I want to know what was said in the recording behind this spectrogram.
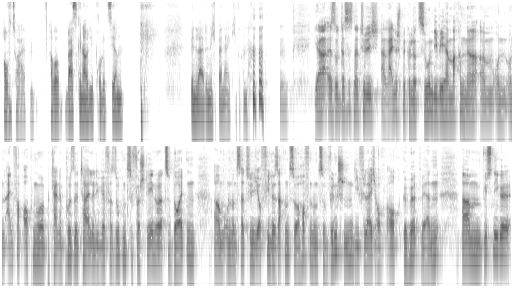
aufzuhalten. Aber was genau die produzieren, bin leider nicht bei Nike drin. Ja, also das ist natürlich reine Spekulation, die wir hier machen, ne? Ähm, und, und einfach auch nur kleine Puzzleteile, die wir versuchen zu verstehen oder zu deuten ähm, und uns natürlich auch viele Sachen zu erhoffen und zu wünschen, die vielleicht auch, auch gehört werden. Ähm, Wüstnigel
